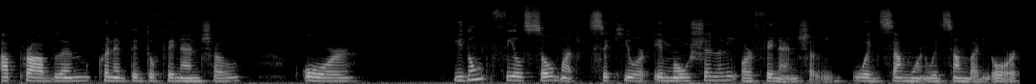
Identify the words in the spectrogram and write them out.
a problem connected to financial or you don't feel so much secure emotionally or financially with someone, with somebody, or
